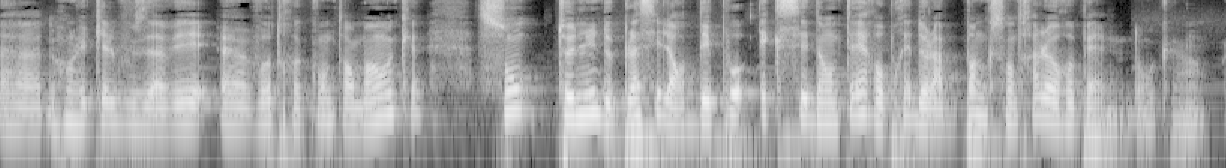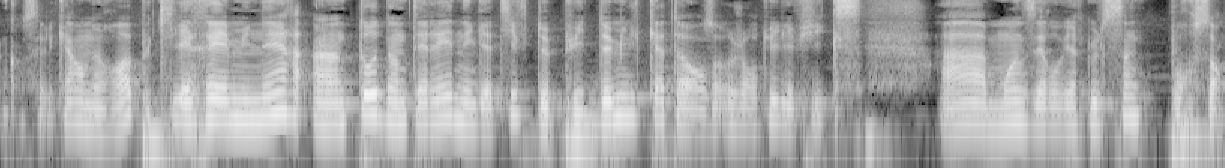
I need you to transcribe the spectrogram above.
euh, dans lesquelles vous avez euh, votre compte en banque, sont tenues de placer leurs dépôts excédentaires auprès de la Banque Centrale Européenne, donc hein, quand c'est le cas en Europe, qui les rémunère à un taux d'intérêt négatif depuis 2014. Aujourd'hui, il est fixe à moins 0,5%.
